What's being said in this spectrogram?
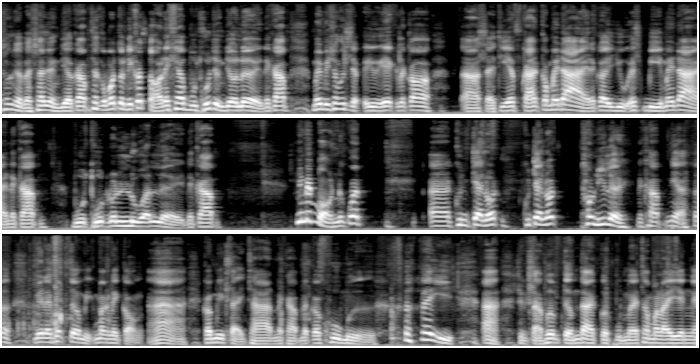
ช่องเสียบสายชาร์จอย่างเดียวครับถ้าเกิดว่าตัวนี้ก็ต่อได้แค่บลูทูธอย่างเดียวเลยนะครับไม่มีช่องเสียบ AUX แล้วก็อ่าใส่ TF card ก็ไม่ได้แล้วก็ USB ไม่ได้นะครับบลูทูธล้วนๆเลยนะครับนี่ไม่บอกนึกว่าอ่ากุญแจรถกุญแจรถเท่านี้เลยนะครับเนี่ยมีอะไรเพิ่มเติมอีกบ้างในกล่องอ่า ก็มีสายชาร์จนะครับแล้วก็คู่มือเฮ้ยอ่าศึกษาเพิ่มเติมได้กดปุ่มไหนทำอะไรยังไง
